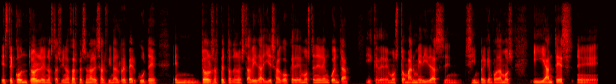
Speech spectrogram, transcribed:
este control en nuestras finanzas personales al final repercute en todos los aspectos de nuestra vida y es algo que debemos tener en cuenta y que debemos tomar medidas siempre que podamos y antes eh,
